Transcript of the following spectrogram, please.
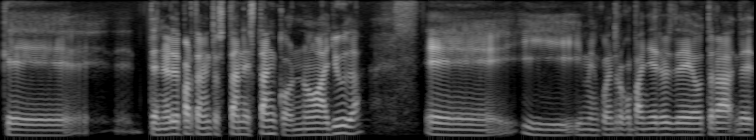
que tener departamentos tan estancos no ayuda. Eh, y, me encuentro compañeros de otra de,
